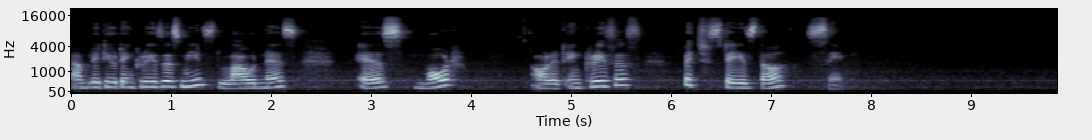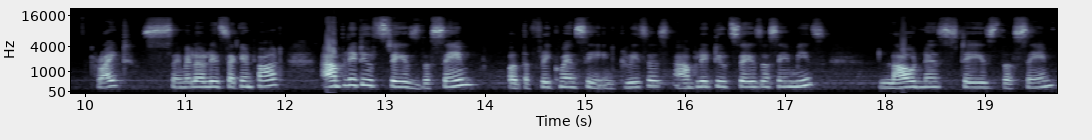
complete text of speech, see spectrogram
Amplitude increases means loudness is more or it increases, pitch stays the same. Right? Similarly second part, amplitude stays the same but the frequency increases. Amplitude stays the same means loudness stays the same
